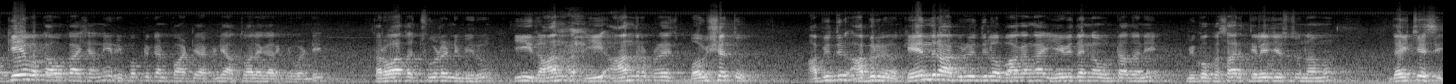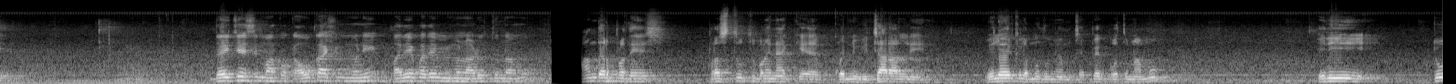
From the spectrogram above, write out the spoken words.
ఒకే ఒక అవకాశాన్ని Republican party of India Athawale గారికి ఇవ్వండి. తర్వాత చూడండి మీరు ఈ రాంధ్ర ఈ ఆంధ్రప్రదేశ్ భవిష్యత్తు అభివృద్ధి అభివృద్ధి కేంద్ర అభివృద్ధిలో భాగంగా ఏ విధంగా ఉంటుందని మీకు ఒకసారి తెలియజేస్తున్నాము. దయచేసి దయచేసి మాకు ఒక అవకాశం ఇవ్వని పదే పదే మిమ్మల్ని అడుగుతున్నాము. ఆంధ్రప్రదేశ్ ప్రస్తుతమైన కొన్ని విచారాల్ని విలేకరుల ముందు మేము చెప్పకపోతున్నాము. ఇది టూ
